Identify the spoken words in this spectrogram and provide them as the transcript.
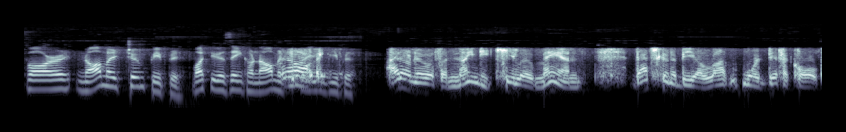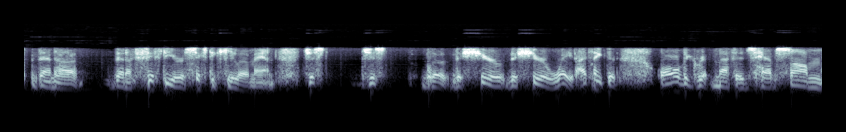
for normal gym people? What do you think are normal well, people? I don't know if a 90 kilo man, that's going to be a lot more difficult than a than a 50 or 60 kilo man. Just just the the sheer the sheer weight. I think that all the grip methods have some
